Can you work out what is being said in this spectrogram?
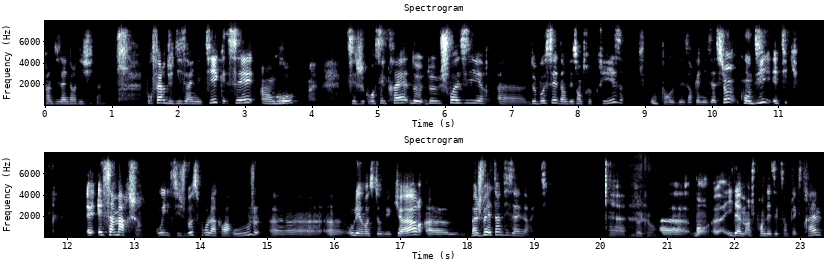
enfin, designer digital, pour faire du design éthique, c'est en gros, si je grossis le trait, de, choisir euh, de bosser dans des entreprises ou pour des organisations qu'on dit éthiques. Et, ça marche. Hein. Oui, si je bosse pour la Croix-Rouge ou les Restos du Cœur, bah, je vais être un designer éthique. Euh, D'accord. Euh, bon, euh, idem, hein, je prends des exemples extrêmes,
